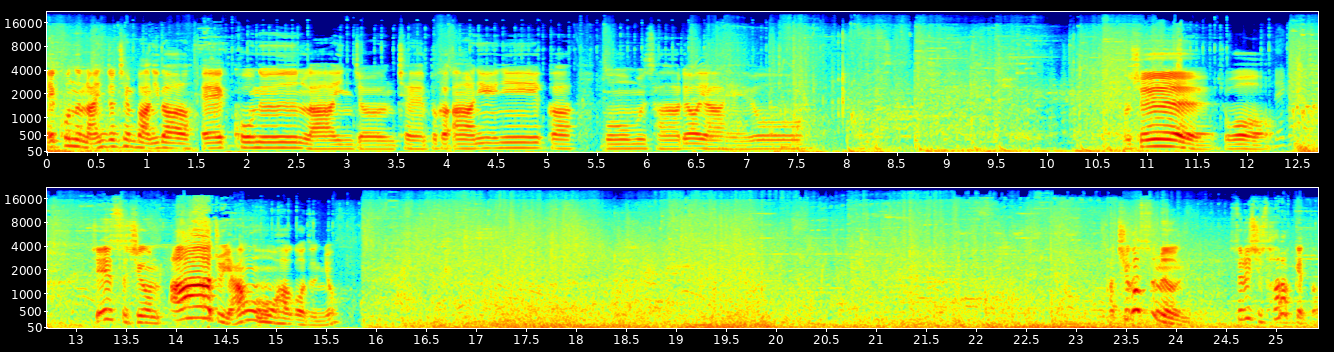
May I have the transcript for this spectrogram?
에코는 라인전 챔프 아니다. 에코는 라인전 챔프가 아니니까 몸을 사려야 해요. 그렇지 좋아 CS 지금 아주 양호하거든요? 같이 갔으면 쓰레쉬 살았겠다.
